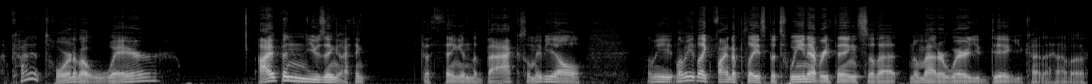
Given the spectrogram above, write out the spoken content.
I'm kind of torn about where. I've been using, I think, the thing in the back. So maybe I'll let me let me like find a place between everything so that no matter where you dig, you kind of have a.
